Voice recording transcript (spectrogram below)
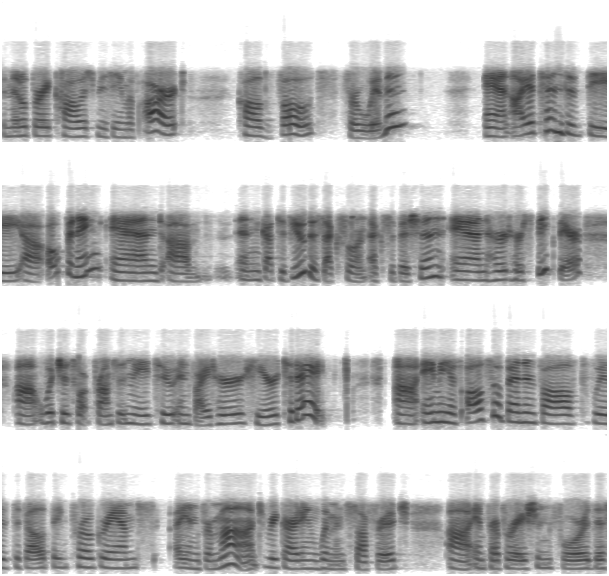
the Middlebury College Museum of Art called Votes for Women and I attended the uh, opening and um, and got to view this excellent exhibition and heard her speak there, uh, which is what prompted me to invite her here today. Uh, Amy has also been involved with developing programs in Vermont regarding women's suffrage uh, in preparation for this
